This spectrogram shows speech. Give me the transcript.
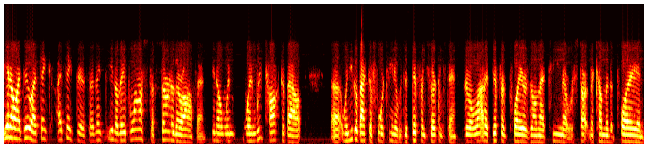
You know, I do. I think I think this. I think you know they've lost a third of their offense. You know, when when we talked about uh, when you go back to 14, it was a different circumstance. There were a lot of different players on that team that were starting to come into play and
